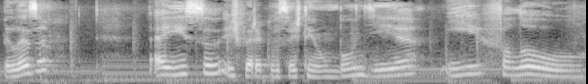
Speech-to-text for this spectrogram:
Beleza? É isso, espero que vocês tenham um bom dia e falou!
